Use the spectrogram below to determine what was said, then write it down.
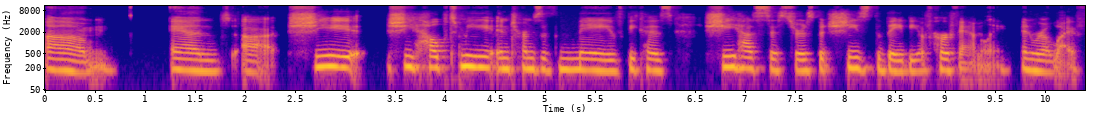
Um and uh she she helped me in terms of Maeve because she has sisters, but she's the baby of her family in real life.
